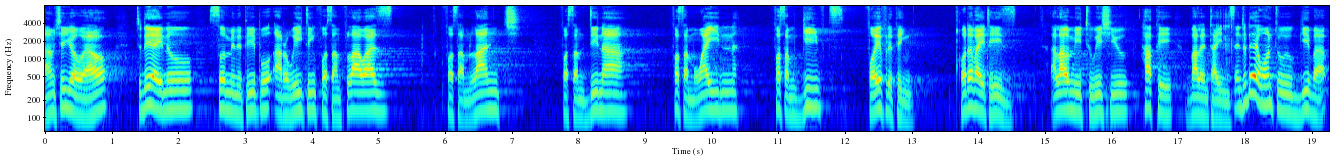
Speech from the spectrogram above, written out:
I'm sure you're well. Today I know so many people are waiting for some flowers, for some lunch, for some dinner, for some wine, for some gifts, for everything. Whatever it is, allow me to wish you happy Valentine's. And today I want to give a,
